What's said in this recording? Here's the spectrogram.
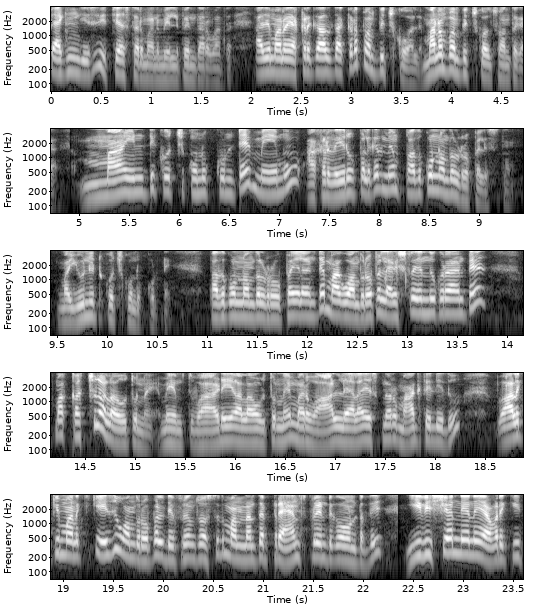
ప్యాకింగ్ చేసి ఇచ్చేస్తారు మనం వెళ్ళిపోయిన తర్వాత. అది మనం ఎక్కడికి వెళ్తే అక్కడ పంపించుకోవాలి. మనం పంపించుకోవాలి సొంతగా. మా ఇంటికి వచ్చి కొనుక్కుంటే మేము అక్కడ వెయ్యి రూపాయలు కదా మేము పదకొండు వందల రూపాయలు ఇస్తాం. మా యూనిట్కి వచ్చి కొనుక్కుంటే. పదకొండు వందల రూపాయలు అంటే మాకు వంద రూపాయలు ఎక్స్ట్రా ఎందుకురా అంటే మా ఖర్చులు అలా అవుతున్నాయి. మేము వాడే అలా అవుతున్నాయి. మరి వాళ్ళు ఎలా ఇస్తున్నారో మాకు తెలియదు వాళ్ళకి మనకి కేజీ వంద రూపాయలు డిఫరెన్స్ వస్తుంది. మనంతా ట్రాన్స్పరెంట్గా ఉంటుంది. ఈ విషయాన్ని నేను ఎవరికి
